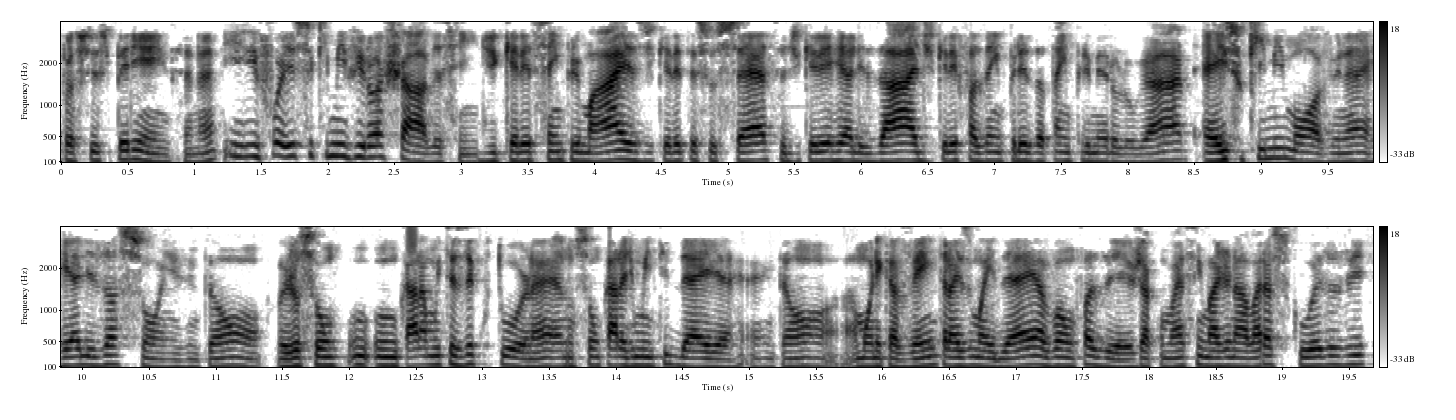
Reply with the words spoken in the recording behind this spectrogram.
para a sua experiência, né? E foi isso que me virou a chave, assim, de querer sempre mais, de querer ter sucesso, de querer realizar, de querer fazer a empresa estar em primeiro lugar. É isso que me move, né? Realizações. Então, hoje eu sou um, um cara muito executor, né? Eu não sou um cara de muita ideia. Então a Mônica vem, traz uma ideia, vamos fazer. Eu já começo a imaginar várias coisas e,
